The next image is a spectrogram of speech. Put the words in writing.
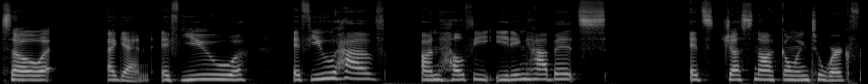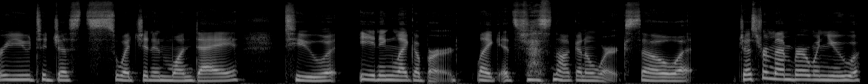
So, again, if you if you have unhealthy eating habits it's just not going to work for you to just switch it in one day to eating like a bird. Like, it's just not going to work. So, just remember when you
